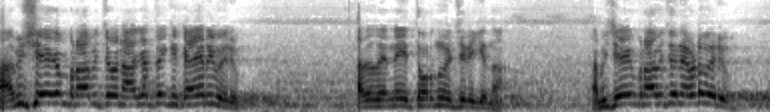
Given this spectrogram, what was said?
അഭിഷേകം പ്രാപിച്ചവൻ അകത്തേക്ക് കയറി വരും. അത് തന്നെ ഈ തുറന്നു വെച്ചിരിക്കുന്ന. അഭിഷേകം പ്രാപിച്ചവൻ എവിടെ വരും?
